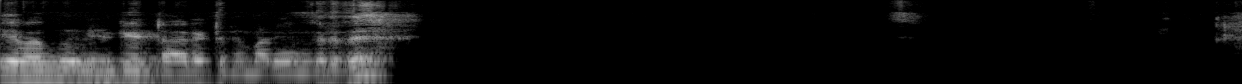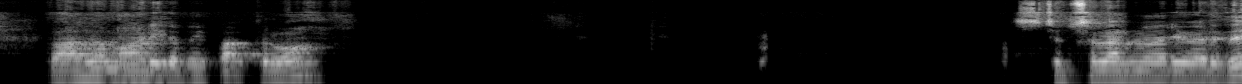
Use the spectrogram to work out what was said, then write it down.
இது வந்து ஒரு இந்தியன் டாய்லெட் இந்த மாதிரி வந்துடுது வாங்க மாடியில் போய் பார்த்துருவோம் ஸ்டெப்ஸ் எல்லாம் மாதிரி வருது.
